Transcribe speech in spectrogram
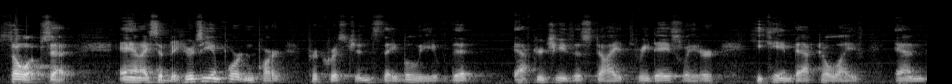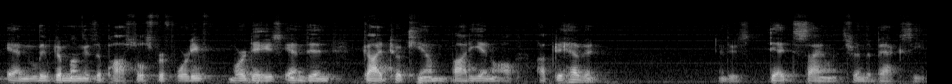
so upset. And I said, but here's the important part for Christians: they believe that after Jesus died, three days later, he came back to life and and lived among his apostles for forty more days, and then God took him, body and all, up to heaven. And there's dead silence from the back seat.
